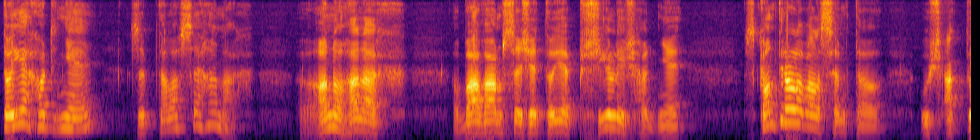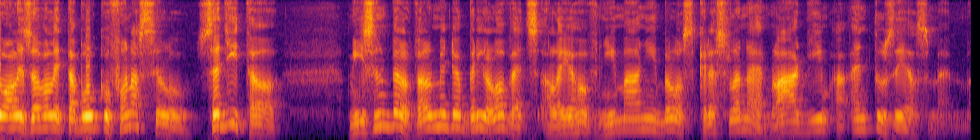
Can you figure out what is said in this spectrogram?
To je hodně, zeptala se Hanach. Ano, Hanach, obávám se, že to je příliš hodně. Zkontroloval jsem to. Už aktualizovali tabulku Fonasilu. Sedí to. Mízen byl velmi dobrý lovec, ale jeho vnímání bylo zkreslené mládím a entuziasmem.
